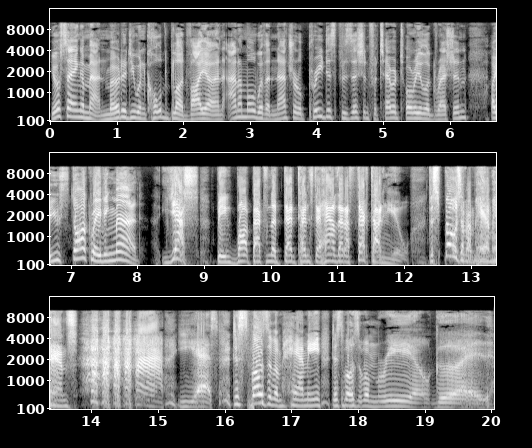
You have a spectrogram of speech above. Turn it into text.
you're saying a man murdered you in cold blood via an animal with a natural predisposition for territorial aggression? Are you stark raving mad? Yes, being brought back from the dead tends to have that effect on you. Dispose of him, ham hands. yes. Dispose of him, Hammy. Dispose of him real good.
